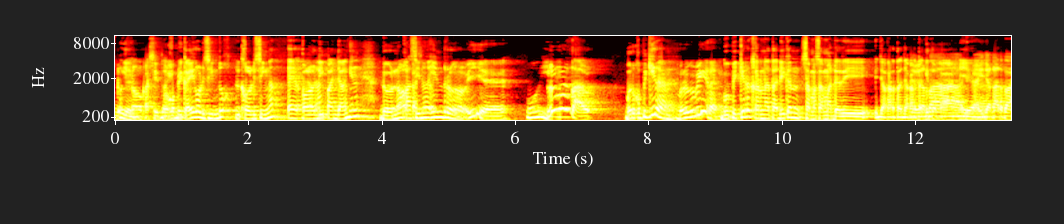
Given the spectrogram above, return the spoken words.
Dono kasih tuh. Warkop DKI kalau disinduk kalau disingkat eh kalau dipanjangin Dono Kasino Indro. Oh, iya. Oh iya. Lu baru tahu? Baru kepikiran. Baru kepikiran. Gue pikir karena tadi kan sama-sama dari Jakarta Jakarta, gitu kan. Iya. DKI Jakarta.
